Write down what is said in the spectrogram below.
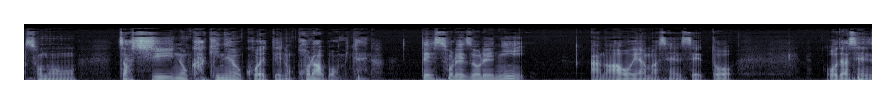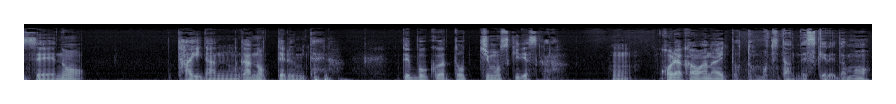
その雑誌の垣根を越えてのコラボみたいな。でそれぞれにあの青山先生と小田先生の対談が載ってるみたいな。で僕はどっちも好きですから。うん。これは買わないとと思ってたんですけれども。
